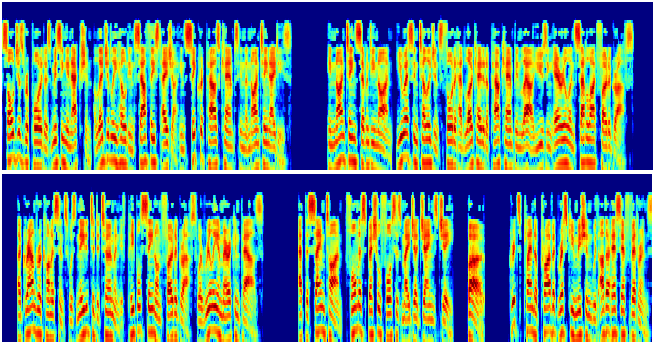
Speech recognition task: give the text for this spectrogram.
soldiers reported as missing in action allegedly held in Southeast Asia in secret POWs camps in the 1980s. In 1979, U.S. intelligence thought it had located a POW camp in Laos using aerial and satellite photographs. A ground reconnaissance was needed to determine if people seen on photographs were really American POWs. At the same time, former Special Forces Major James G. Bo Gritz planned a private rescue mission with other SF veterans.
